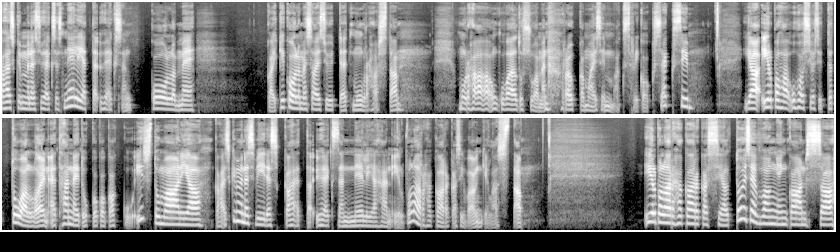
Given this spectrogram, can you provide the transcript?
29.4.93 kaikki kolme sai syytteet murhasta. Murhaa on kuvailtu Suomen raukkamaisimmaksi rikokseksi. Ja Ilpohan uhosi jo sitten tuolloin, että hän ei tule koko kakkuun istumaan ja 25.2.94 hän Ilpo Larha karkasi vankilasta. Ilpalarha karkas sieltä toisen vangin kanssa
